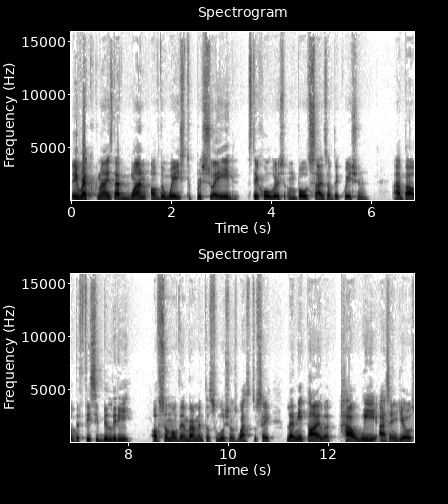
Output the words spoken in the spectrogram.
They recognized that one of the ways to persuade stakeholders on both sides of the equation about the feasibility of some of the environmental solutions was to say, let me pilot how we as NGOs,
